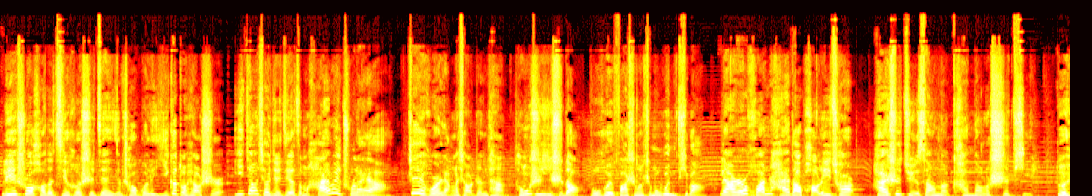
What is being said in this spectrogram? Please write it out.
离说好的集合时间已经超过了一个多小时，一江小姐姐怎么还没出来呀？这会儿，两个小侦探同时意识到不会发生了什么问题吧？俩人环着海岛跑了一圈，还是沮丧的看到了尸体。对，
